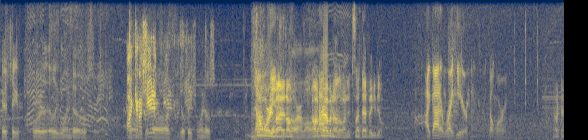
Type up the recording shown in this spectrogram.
Here's a ticket for the illegal windows. Mike, can I shoot it? Uh, go fix your windows. Don't No, worry about it. I'll, I'm all I'll out. grab another one. It's not that big a deal. I got it right here. Don't worry. Okay.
